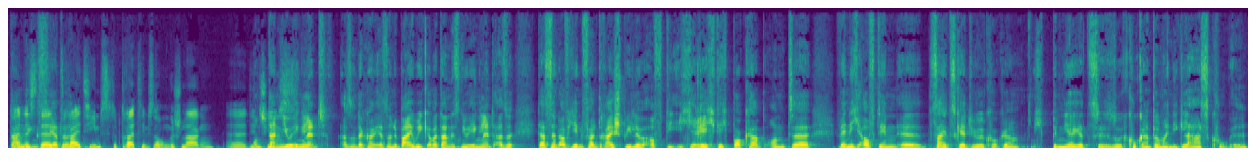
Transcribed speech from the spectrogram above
Dann Eines der Seattle. drei Teams, ich drei Teams noch ungeschlagen. Äh, die und Chiefs. dann New England. Also da kommt erst noch eine Bye Week, aber dann ist New England. Also das sind auf jeden Fall drei Spiele, auf die ich richtig Bock hab. Und äh, wenn ich auf den äh, Zeitschedule gucke, ich bin ja jetzt so, ich gucke einfach mal in die Glaskugel.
